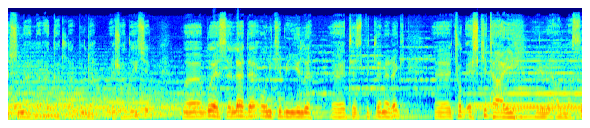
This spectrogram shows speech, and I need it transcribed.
e, Sümerler, Akkadlar burada yaşadığı için e, bu eserler de 12 bin yılı e, tespitlenerek e, çok eski tarih e, alması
